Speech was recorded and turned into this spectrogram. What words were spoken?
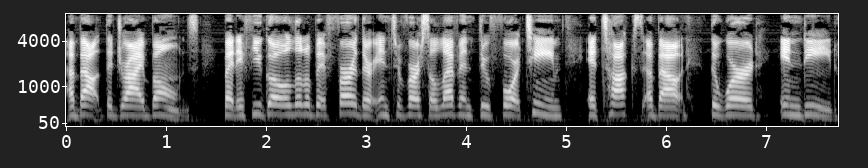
about the dry bones. But if you go a little bit further into verse 11 through 14, it talks about the word indeed,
